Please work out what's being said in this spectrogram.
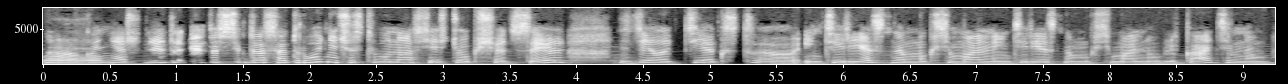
Да, а... конечно. Это, это всегда сотрудничество. У нас есть общая цель сделать текст интересным, максимально интересным, максимально увлекательным,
